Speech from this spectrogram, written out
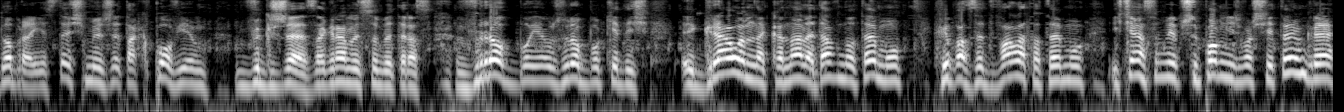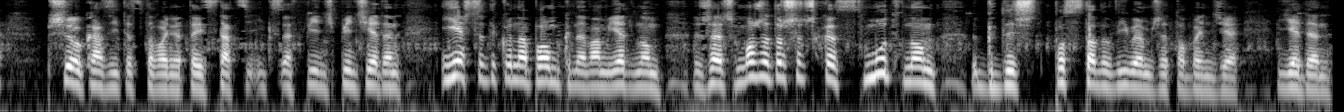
Dobra, jesteśmy, że tak powiem, w grze. Zagramy sobie teraz w Robbo. Ja już Robbo kiedyś y, grałem na kanale dawno temu, chyba ze dwa lata temu i chciałem sobie przypomnieć właśnie tę grę przy okazji testowania tej stacji XF551. I jeszcze tylko napomknę Wam jedną rzecz, może troszeczkę smutną, gdyż postanowiłem, że to będzie jeden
